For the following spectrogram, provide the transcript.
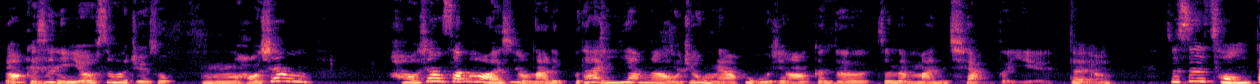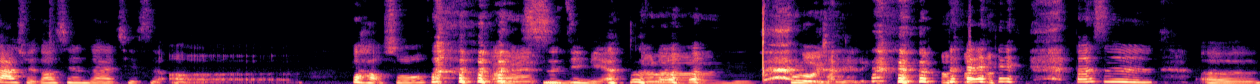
然后可是你又是会觉得说，嗯，好像好像三号还是有哪里不太一样啊。我觉得我们俩互补性好像跟的真的蛮强的耶。对，就是从大学到现在，其实呃不好说，哎十几年。透露一下年龄，对，但是呃，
